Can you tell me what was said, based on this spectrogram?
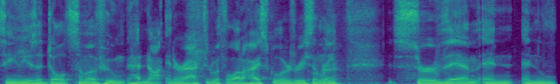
seeing these adults, some of whom had not interacted with a lot of high schoolers recently, serve them and and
